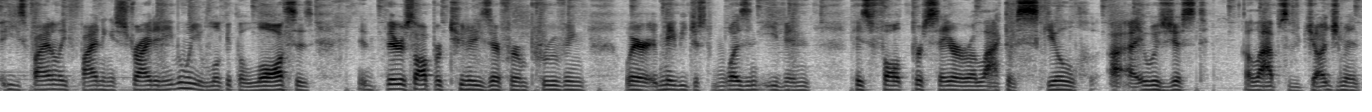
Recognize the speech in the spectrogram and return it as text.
he's finally finding his stride, and even when you look at the losses, there's opportunities there for improving where it maybe just wasn't even his fault per se or a lack of skill. Uh, it was just a lapse of judgment.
